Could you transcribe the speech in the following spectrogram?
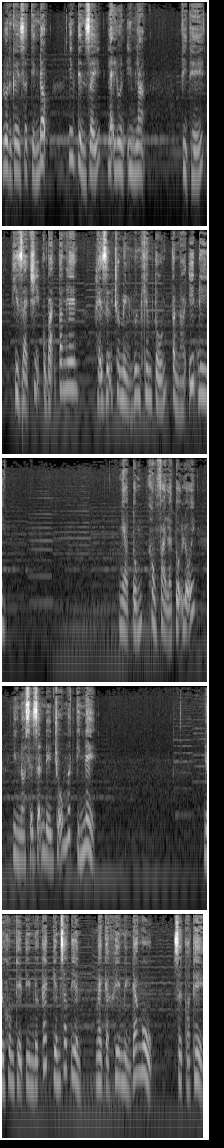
luôn gây ra tiếng động, nhưng tiền giấy lại luôn im lặng. Vì thế, khi giá trị của bạn tăng lên, hãy giữ cho mình luôn khiêm tốn và nói ít đi. Nghèo túng không phải là tội lỗi, nhưng nó sẽ dẫn đến chỗ mất kính nể. Nếu không thể tìm được cách kiếm ra tiền ngay cả khi mình đang ngủ, rất có thể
